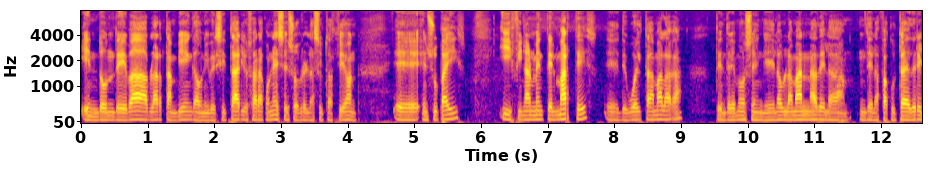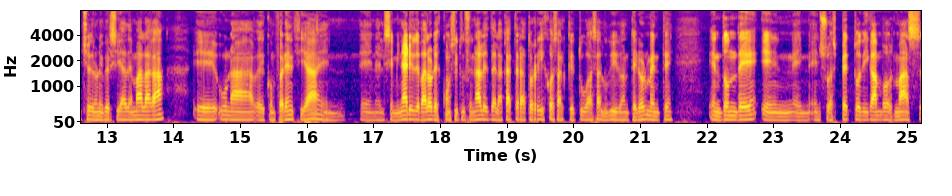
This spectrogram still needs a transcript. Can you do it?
en donde va a hablar también a universitarios aragoneses sobre la situación en su país. Y finalmente el martes, eh, de vuelta a Málaga, tendremos en el aula magna de la, de la Facultad de Derecho de la Universidad de Málaga eh, una eh, conferencia en, en, el Seminario de Valores Constitucionales de la Cátedra Torrijos, al que tú has aludido anteriormente, en donde en, en, su aspecto, digamos, más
